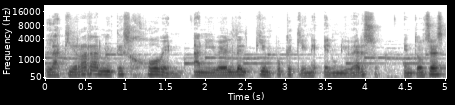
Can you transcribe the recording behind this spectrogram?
la Tierra realmente es joven a nivel del tiempo que tiene el universo. Entonces,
